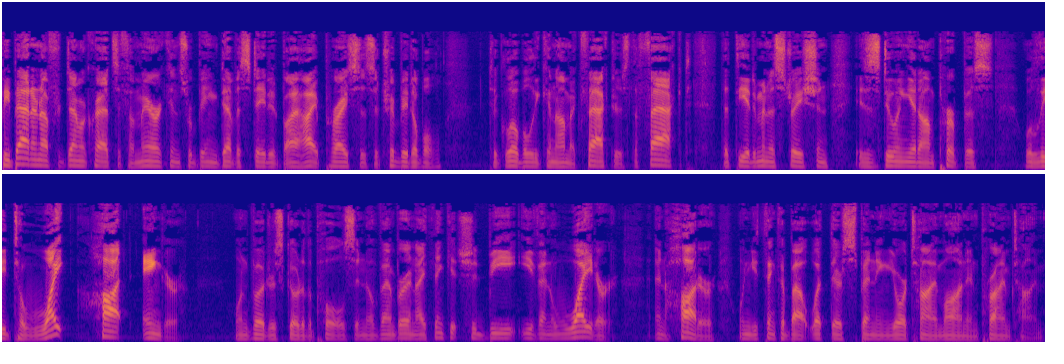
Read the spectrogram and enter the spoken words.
Be bad enough for Democrats if Americans were being devastated by high prices attributable to global economic factors. The fact that the administration is doing it on purpose will lead to white hot anger when voters go to the polls in November, and I think it should be even whiter and hotter when you think about what they're spending your time on in prime time.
